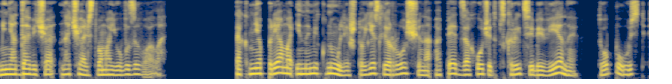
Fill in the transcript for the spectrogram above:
Меня давеча начальство мое вызывало. Так мне прямо и намекнули, что если Рощина опять захочет вскрыть себе вены, то пусть.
